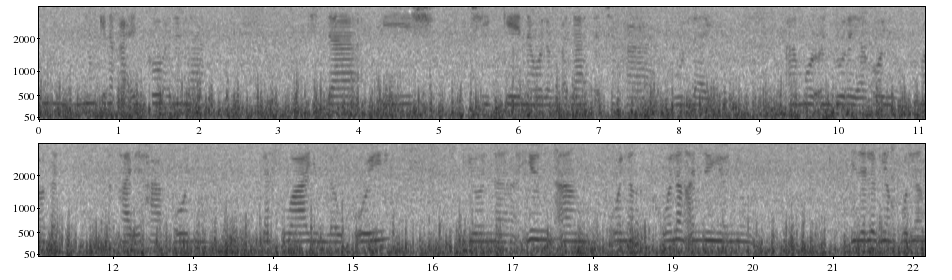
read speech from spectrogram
hmm, yung kinakain ko ano lang isda, fish chicken na walang balat at saka gulay. Uh, more on gulay ako yung umagat tanghali hapon yung laswa, yung laukoy yun na yun ang walang walang ano yun yung nilalagyan ko lang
